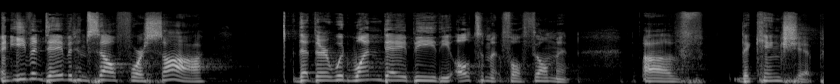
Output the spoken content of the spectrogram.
And even David himself foresaw that there would one day be the ultimate fulfillment of the kingship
